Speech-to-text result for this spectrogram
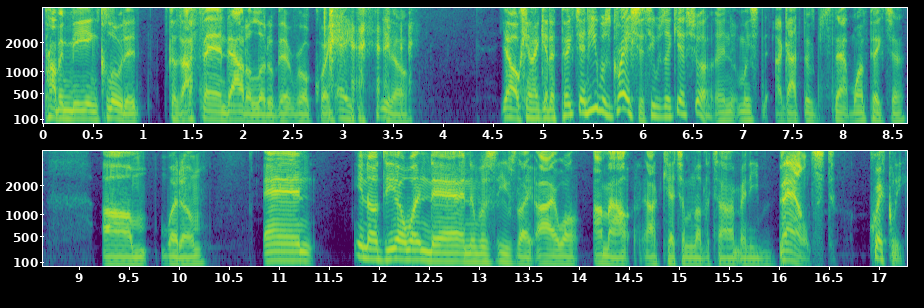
probably me included, because I fanned out a little bit real quick. Hey, you know, yo, can I get a picture? And he was gracious. He was like, yeah, sure. And we, I got to snap one picture um, with him, and you know, DL went in there, and it was he was like, all right, well, I'm out. I'll catch him another time, and he bounced quickly.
